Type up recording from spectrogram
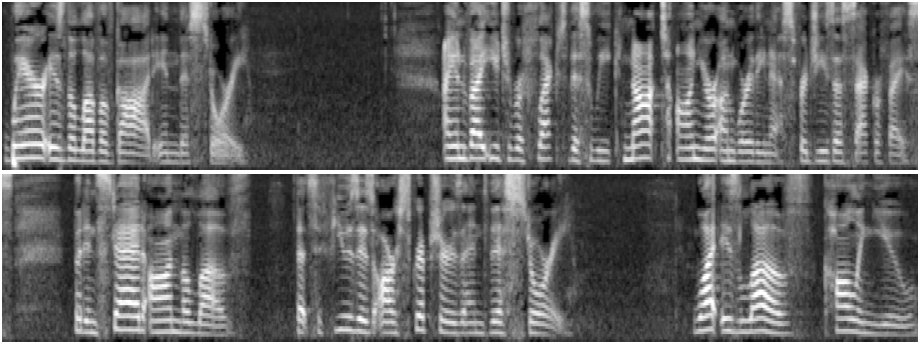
Where is the love of God in this story? I invite you to reflect this week not on your unworthiness for Jesus' sacrifice, but instead on the love that suffuses our scriptures and this story. What is love calling you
